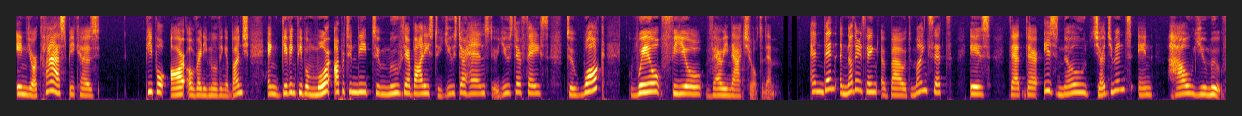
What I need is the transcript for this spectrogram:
in your class because people are already moving a bunch and giving people more opportunity to move their bodies, to use their hands, to use their face, to walk will feel very natural to them. And then another thing about mindset is that there is no judgment in how you move.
